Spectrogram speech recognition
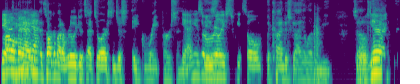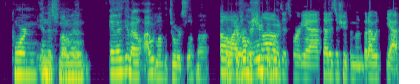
Yeah. Oh man, Yeah. and talk about a really good tattoo artist and just a great person. Yeah, he's a He's- really sweet soul. the kindest guy you'll ever meet. So yeah, Korn in, this, moment. and then you know I would love to tour with Slipknot. Oh, Or I would Shoot the love Moon. to tour. Yeah, that is a shoot the moon. But I would, yeah,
